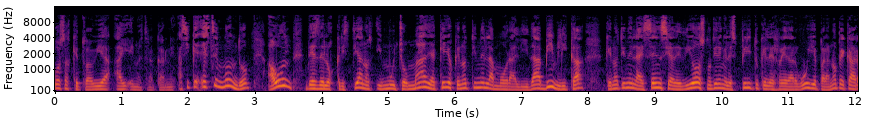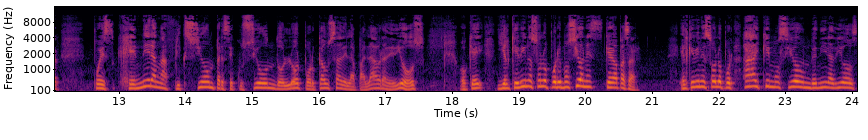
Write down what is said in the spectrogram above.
cosas que todavía hay en nuestra carne. Así que este mundo, aún desde los cristianos y mucho más de aquellos que no tienen la moralidad bíblica, que no tienen la esencia de Dios, no tienen el espíritu que les redarguye para no pecar, pues generan aflicción, persecución, dolor por causa de la palabra de Dios, ¿ok? Y el que vino solo por emociones, ¿qué va a pasar? El que viene solo por, ay, qué emoción venir a Dios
